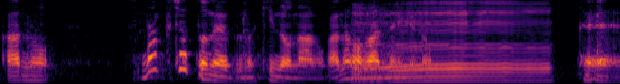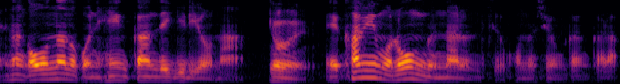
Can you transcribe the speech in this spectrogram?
あのスナップチャットのやつの機能なのかな？わかんないけど、えー、なんか女の子に変換できるような、はい、えー、髪もロングになるんですよこの瞬間から。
